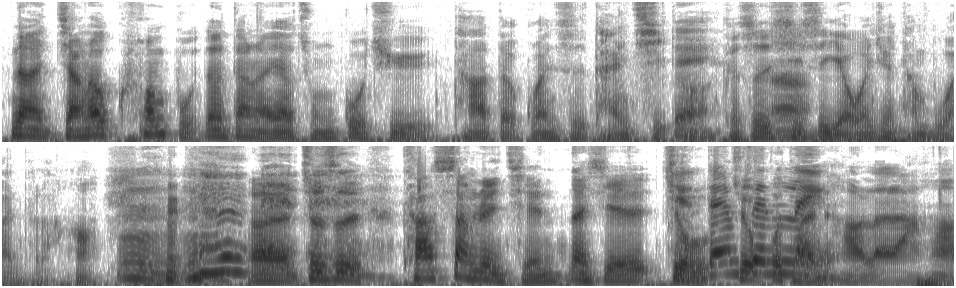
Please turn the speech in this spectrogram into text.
那讲到川普，那当然要从过去他的官司谈起，对。可是其实也完全谈不完的了哈。嗯，呃，就是他上任前那些 简单分类好了啦哈。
